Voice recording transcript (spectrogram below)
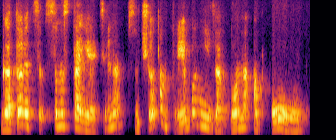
готовится самостоятельно с учетом требований закона об ООО.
